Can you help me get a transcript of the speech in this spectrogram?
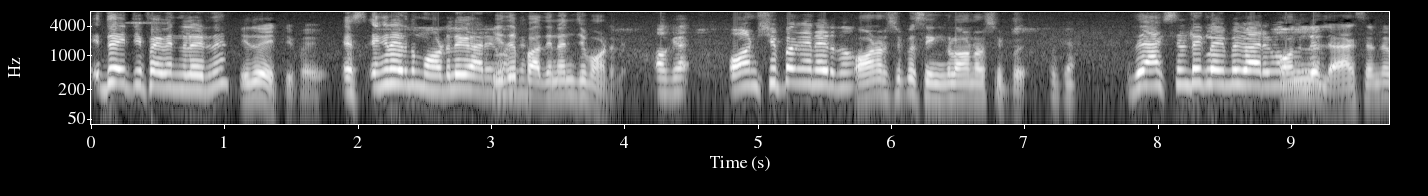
ഇത് എയ്റ്റി ഫൈവ് ഇതും എയ്റ്റി ഫൈവ് എങ്ങനെയായിരുന്നു മോഡൽ ഇത് കാര്യങ്ങൾ പതിനഞ്ച് മോഡൽ ഓക്കെ. ഓൺഷിപ്പ് എങ്ങനെയായിരുന്നു? ഓണർഷിപ്പ് സിംഗിൾ ഓണർഷിപ്പ് ഇത് ആക്സിഡന്റ് ക്ലെയിം കാര്യങ്ങളൊന്നും ഒന്നുമില്ല. ആക്സിഡന്റ്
